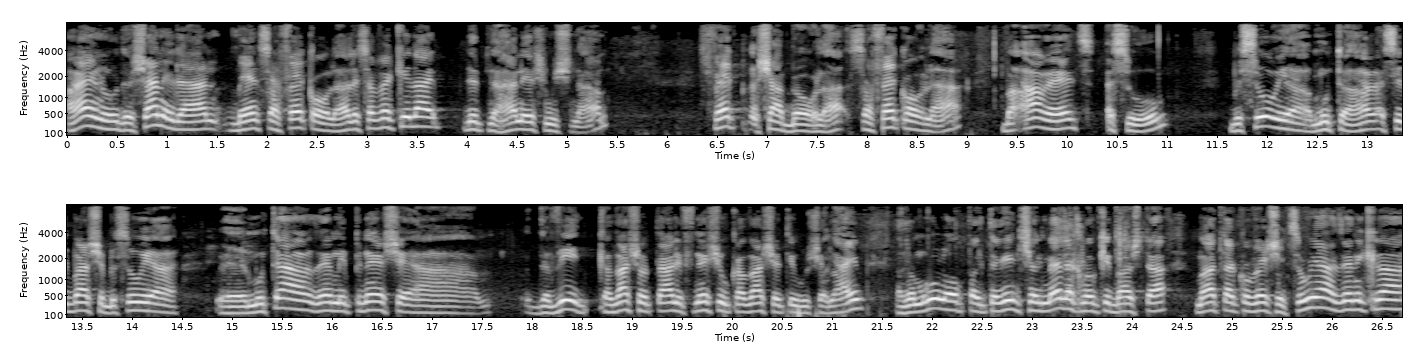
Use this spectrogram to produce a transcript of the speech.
היינו דשני לן בין ספק עורלה לספק כליים. דתנן, יש משנה, ספק עכשיו בעורלה, ספק עורלה, בארץ אסור, בסוריה מותר, הסיבה שבסוריה אה, מותר זה מפני שדוד כבש אותה לפני שהוא כבש את ירושלים, אז אמרו לו, פלטרין של מלך לא כיבשת, מה אתה כובש את סוריה? זה נקרא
